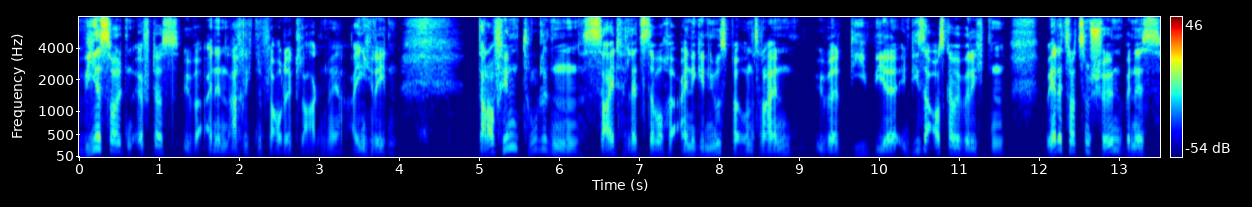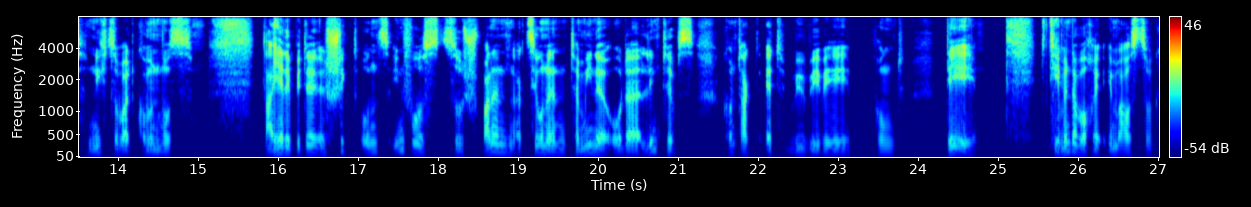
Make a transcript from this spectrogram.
Wir sollten öfters über eine Nachrichtenflaute klagen, naja, eigentlich reden. Daraufhin trudelten seit letzter Woche einige News bei uns rein, über die wir in dieser Ausgabe berichten. Wäre trotzdem schön, wenn es nicht so weit kommen muss. Daher die Bitte, schickt uns Infos zu spannenden Aktionen, Termine oder Linktipps. Kontakt at. Themen der Woche im Auszug.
